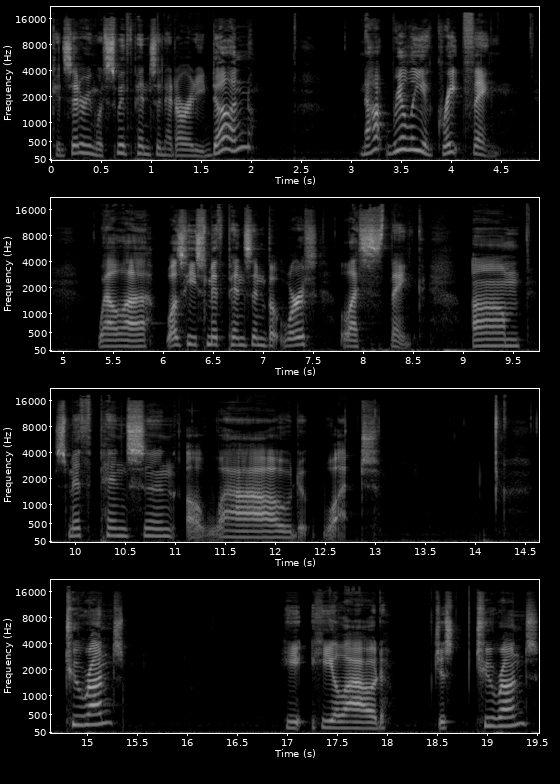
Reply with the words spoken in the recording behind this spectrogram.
considering what Smith Pinson had already done, not really a great thing. Well, uh, was he Smith Pinson but worse? Let's think. Um, Smith Pinson allowed what? Two runs? He he allowed just two runs.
